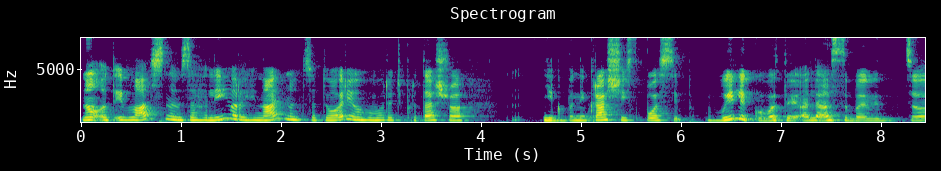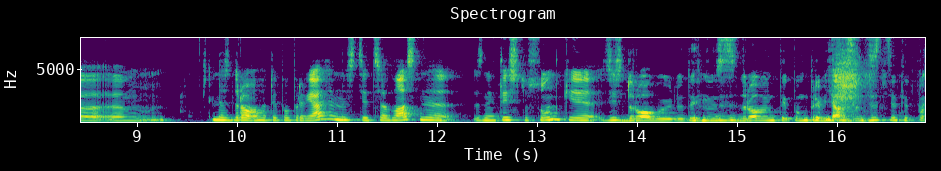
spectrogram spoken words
Ну от і власне, взагалі, оригінально ця теорія говорить про те, що якби найкращий спосіб вилікувати аля себе від цього ем, нездорового типу прив'язаності це власне знайти стосунки зі здоровою людиною, зі здоровим типом прив'язаності. Типу,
